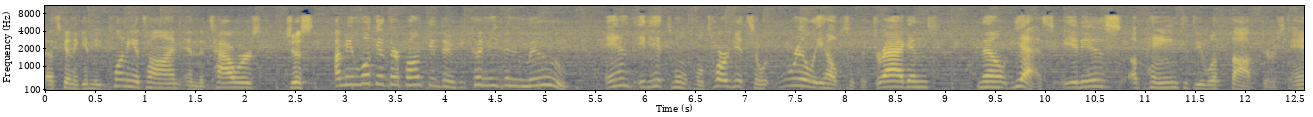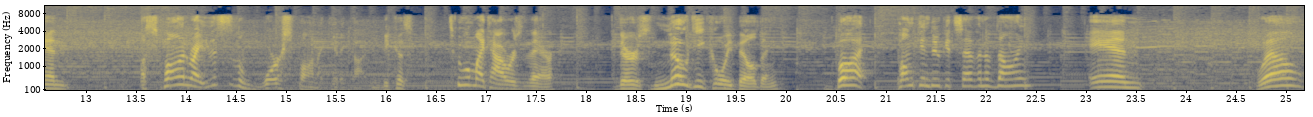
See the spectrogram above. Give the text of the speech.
That's going to give me plenty of time. And the towers, just, I mean, look at their Pumpkin Duke. He couldn't even move. And it hits multiple targets, so it really helps with the dragons. Now, yes, it is a pain to deal with Thopters. And a spawn right, this is the worst spawn I could have gotten because two of my towers are there. There's no decoy building, but Pumpkin Duke at 7 of 9. And, well,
